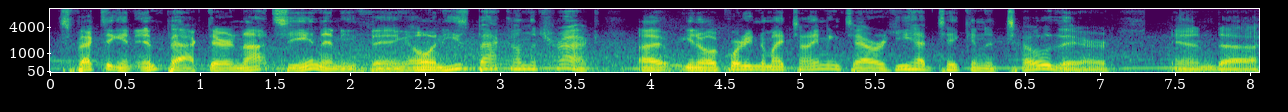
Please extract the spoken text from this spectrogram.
expecting an impact there, not seeing anything. Oh, and he's back on the track. Uh, you know, according to my timing tower, he had taken a tow there, and uh,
